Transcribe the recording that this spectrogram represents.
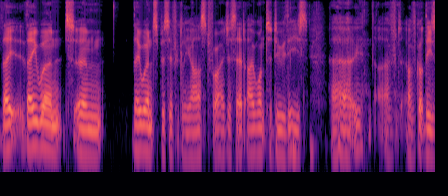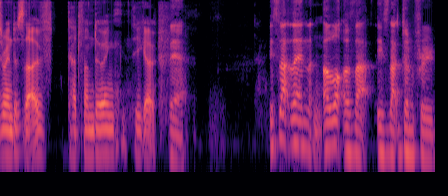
they they weren't um, they weren't specifically asked for. I just said I want to do these. Uh, I've I've got these renders that I've had fun doing. Here you go. Yeah. Is that Hmm. then a lot of that? Is that done through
